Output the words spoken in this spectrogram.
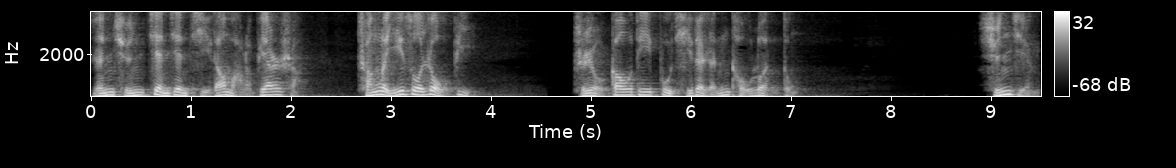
人群渐渐挤到马路边上，成了一座肉壁，只有高低不齐的人头乱动。巡警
